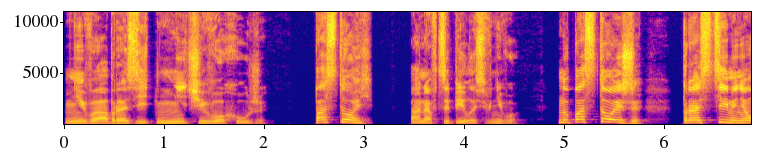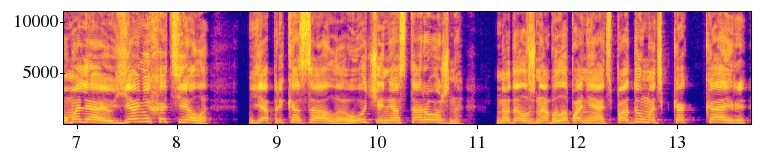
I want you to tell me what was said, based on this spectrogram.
не вообразить ничего хуже. «Постой!» — она вцепилась в него. «Ну постой же! Прости меня, умоляю, я не хотела! Я приказала, очень осторожно, но должна была понять, подумать, как Кайры...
